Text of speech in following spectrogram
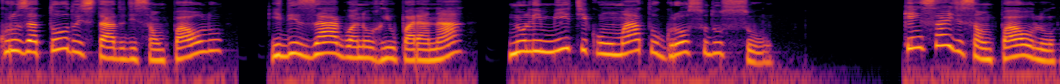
cruza todo o estado de São Paulo e deságua no rio Paraná, no limite com o Mato Grosso do Sul. Quem sai de São Paulo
